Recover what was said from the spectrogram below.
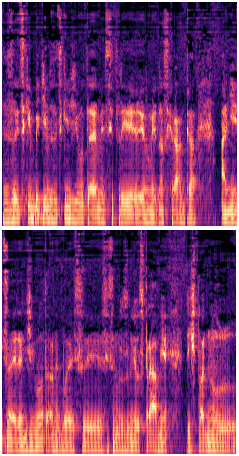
s lidským bytím, s lidským životem, jestli tedy jenom jedna schránka, a nic a jeden život, anebo jestli, jestli jsem rozuměl správně, když padnul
